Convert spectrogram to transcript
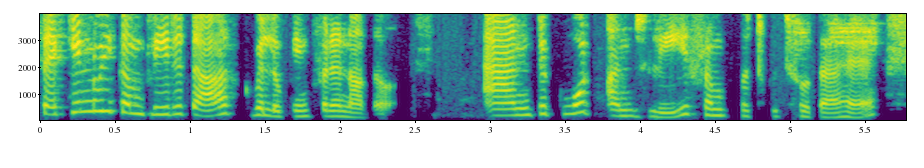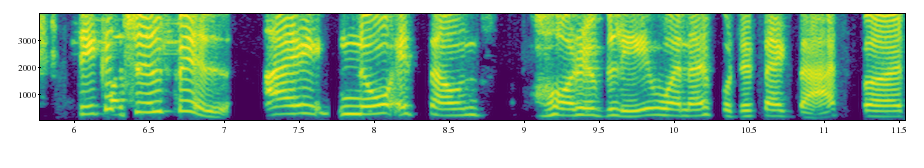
second we complete a task, we're looking for another. And to quote Anjali from Kuch Kuch Hota Hai, take a chill pill. I know it sounds horribly when I put it like that, but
